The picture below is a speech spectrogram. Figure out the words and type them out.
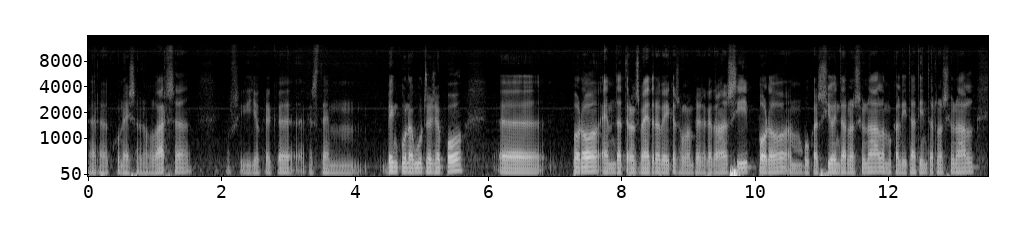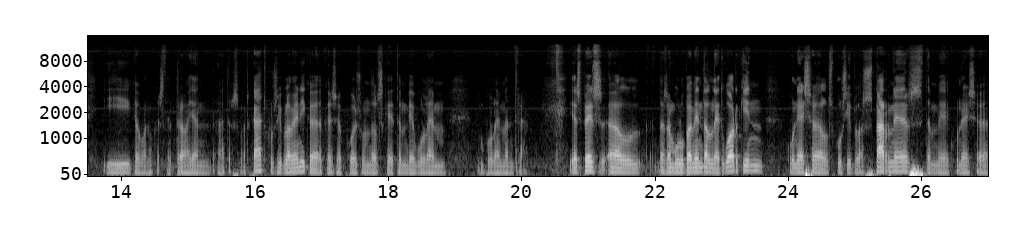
ara coneixen el Barça, o sigui, jo crec que, que estem ben coneguts a Japó, eh, però hem de transmetre bé que som una empresa catalana, sí, però amb vocació internacional, amb qualitat internacional i que, bueno, que estem treballant a altres mercats possiblement i que, que Japó és un dels que també volem, volem entrar. I després el desenvolupament del networking, conèixer els possibles partners, també conèixer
